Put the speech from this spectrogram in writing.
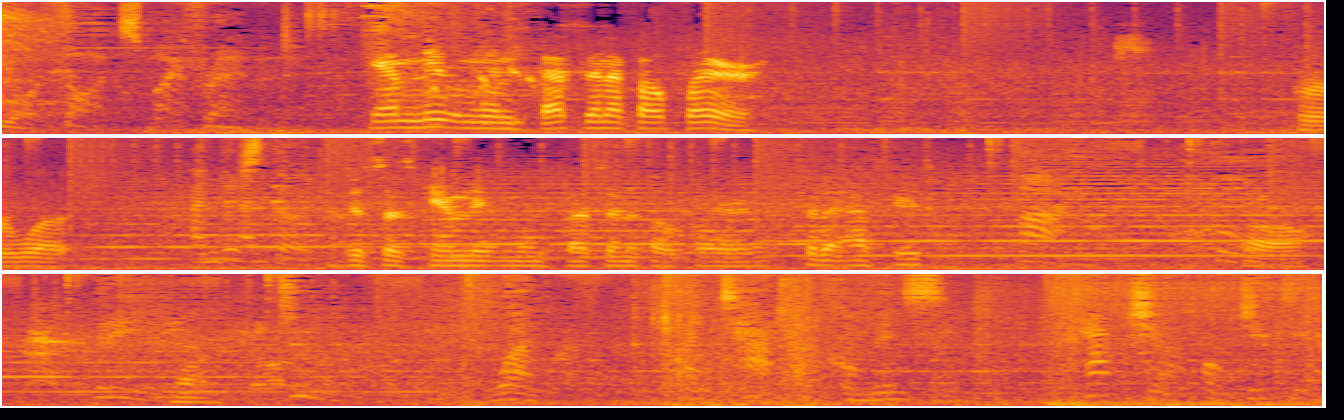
your thoughts, my friend. Cam Newton wins best NFL player. For what? Understood. It just says Cam Newton wins best NFL player. For the Askies? Five, four, Oh. three, Yeah. two, one. Attack commencing. Capture objective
